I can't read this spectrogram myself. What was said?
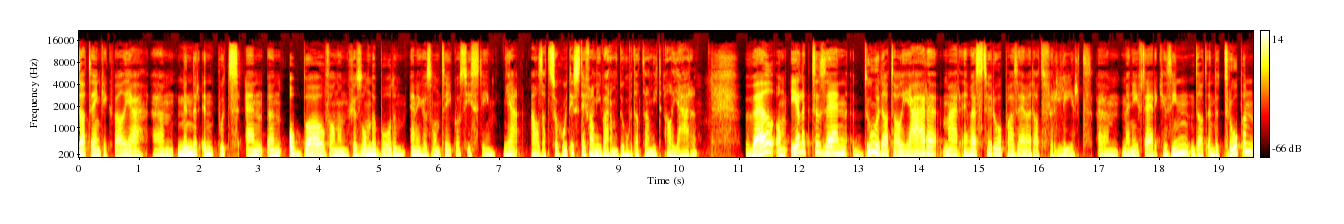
Dat denk ik wel, ja. Um, minder input en een opbouw van een gezonde bodem en een gezond ecosysteem. Ja, als dat zo goed is, Stefanie, waarom doen we dat dan niet al jaren? Wel, om eerlijk te zijn, doen we dat al jaren, maar in West-Europa zijn we dat verleerd. Um, men heeft eigenlijk gezien dat in de tropen,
